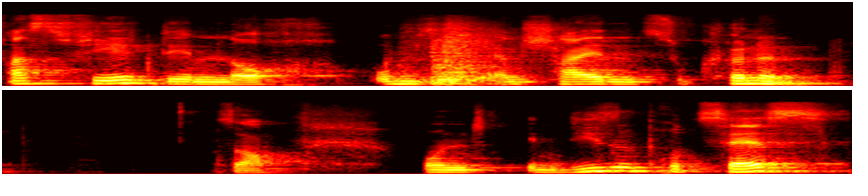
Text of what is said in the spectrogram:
was fehlt dem noch, um sich entscheiden zu können. So, und in diesem Prozess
